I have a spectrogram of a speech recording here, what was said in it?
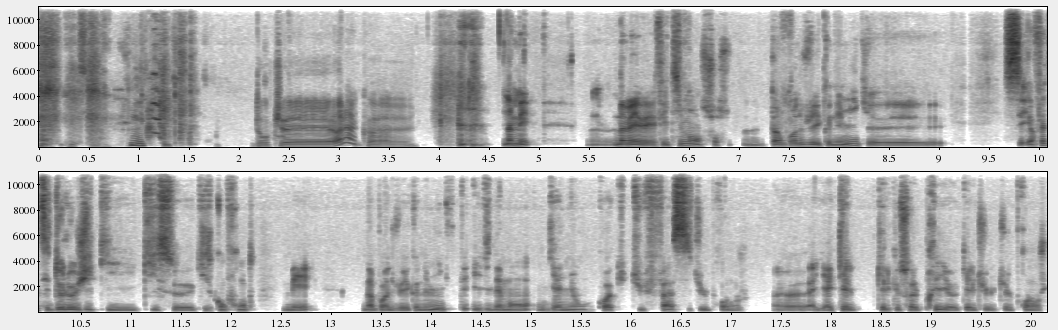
Donc euh, voilà quoi. Non mais, non mais effectivement, d'un point de vue économique, euh, c'est en fait c'est deux logiques qui, qui, se, qui se confrontent. Mais d'un point de vue économique, tu évidemment gagnant quoi que tu fasses si tu le prolonges. Euh, y a quel, quel, que soit le prix auquel tu, tu le prolonges.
